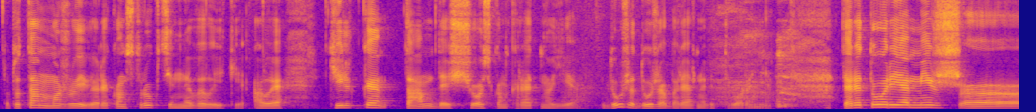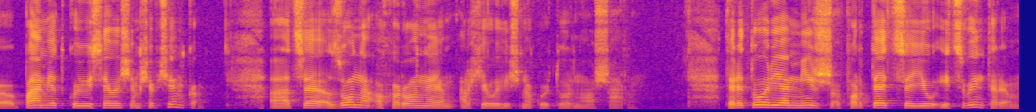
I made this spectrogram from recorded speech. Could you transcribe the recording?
Тобто там можливі реконструкції невеликі, але тільки там, де щось конкретно є. Дуже-дуже обережне відтворення. Територія між е, пам'яткою і селищем Шевченко а це зона охорони археологічно-культурного шару. Територія між фортецею і цвинтарем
